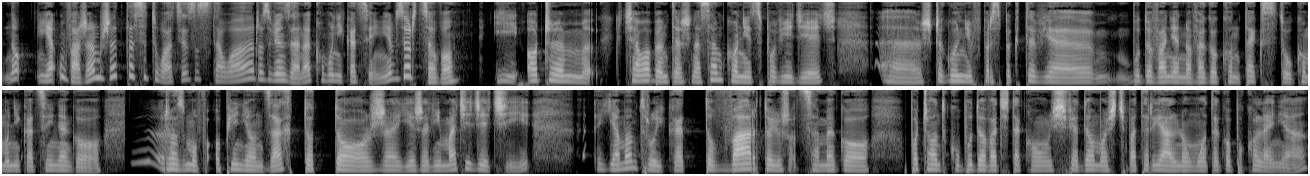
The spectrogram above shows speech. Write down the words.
no, ja uważam, że ta sytuacja została rozwiązana komunikacyjnie, wzorcowo. I o czym chciałabym też na sam koniec powiedzieć, e, szczególnie w perspektywie budowania nowego kontekstu komunikacyjnego rozmów o pieniądzach, to to, że jeżeli macie dzieci, ja mam trójkę, to warto już od samego początku budować taką świadomość materialną młodego pokolenia,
